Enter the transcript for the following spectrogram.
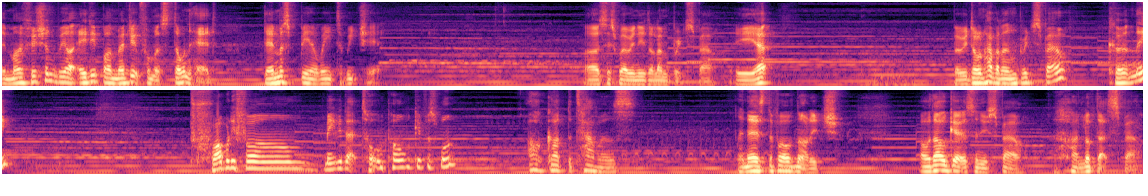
In my vision, we are aided by magic from a stone head. There must be a way to reach it. Uh, is this where we need a land bridge spell? Yep. But we don't have a land bridge spell, currently. Probably from maybe that totem pole will give us one? Oh god, the towers. And there's the Vault of Knowledge. Oh, that'll get us a new spell. I love that spell.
